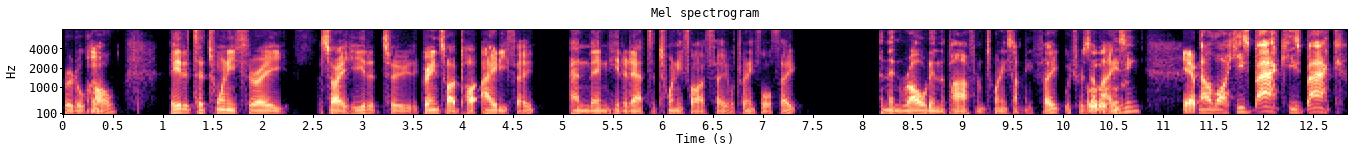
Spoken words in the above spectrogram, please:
brutal Mm. hole. He hit it to 23. Sorry, he hit it to the greenside pot 80 feet and then hit it out to 25 feet or 24 feet and then rolled in the par from 20 something feet, which was Ooh. amazing. Yep. Now, like, he's back, he's back.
